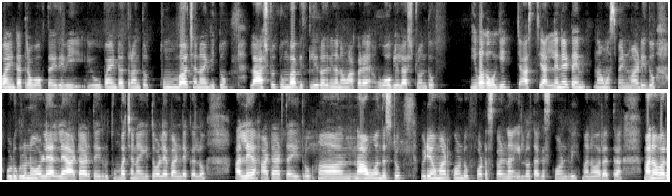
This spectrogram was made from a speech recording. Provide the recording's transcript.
ಪಾಯಿಂಟ್ ಹತ್ರ ಹೋಗ್ತಾ ಇದ್ದೀವಿ. ಯು ಪಾಯಿಂಟ್ ಹತ್ರ ಅಂತೂ ತುಂಬ ಚೆನ್ನಾಗಿತ್ತು. ಲಾಸ್ಟು ತುಂಬ ಬಿಸಿಲಿರೋದ್ರಿಂದ ನಾವು ಆ ಕಡೆ ಹೋಗಲಿಲ್ಲ ಅಷ್ಟೊಂದು ಇವಾಗ ಹೋಗಿ ಜಾಸ್ತಿ ಅಲ್ಲೇ ಟೈಮ್ ನಾವು ಸ್ಪೆಂಡ್ ಮಾಡಿದ್ದು. ಹುಡುಗರು ಒಳ್ಳೆ ಅಲ್ಲೇ ಆಟ ಆಡ್ತಾಯಿದ್ರು ತುಂಬ ಚೆನ್ನಾಗಿತ್ತು. ಒಳ್ಳೆ ಬಂಡೆಕಲ್ಲು ಅಲ್ಲೇ ಆಟ ಆಡ್ತಾಯಿದ್ರು ನಾವು ಒಂದಷ್ಟು ವಿಡಿಯೋ ಮಾಡಿಕೊಂಡು ಫೋಟೋಸ್ಗಳನ್ನ ಇಲ್ಲೋ ತೆಗೆಸ್ಕೊಂಡ್ವಿ ಮನೋಹರ ಹತ್ರ. ಮನೋಹರ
